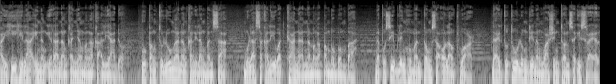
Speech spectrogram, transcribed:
ay hihilain ng Iran ang kanyang mga kaalyado upang tulungan ang kanilang bansa mula sa kaliwat kanan ng mga pambobomba na posibleng humantong sa all-out war dahil tutulong din ang Washington sa Israel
